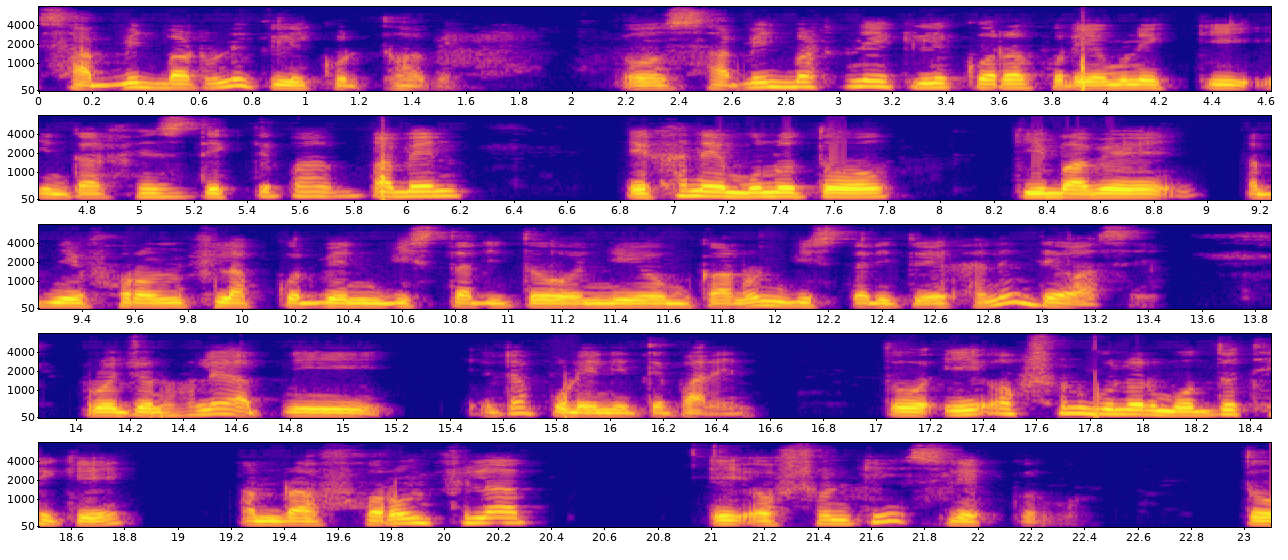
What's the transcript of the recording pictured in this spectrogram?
সাবমিট বাটনে ক্লিক করতে হবে। তো সাবমিট বাটনে ক্লিক করার পরে এমন একটি ইন্টারফেস দেখতে পাবেন। এখানে মূলত কীভাবে আপনি ফর্ম ফিল করবেন বিস্তারিত নিয়ম কানুন বিস্তারিত এখানে দেওয়া আছে। প্রয়োজন হলে আপনি এটা পড়ে নিতে পারেন। তো এই অপশনগুলোর মধ্য থেকে আমরা ফর্ম ফিল এই অপশনটি সিলেক্ট করব। তো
